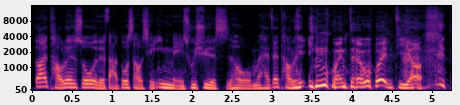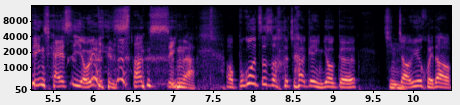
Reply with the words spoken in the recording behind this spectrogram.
都在讨论说我得打多少钱一枚出去的时候，我们还在讨论英文的问题哦，听起来是有一点伤心啦。哦，不过这时候就要跟你佑哥请教，嗯、因为回到。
